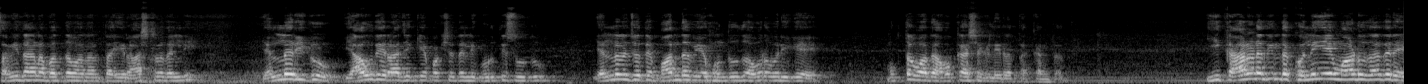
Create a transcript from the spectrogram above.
ಸಂವಿಧಾನಬದ್ಧವಾದಂಥ ಈ ರಾಷ್ಟ್ರದಲ್ಲಿ ಎಲ್ಲರಿಗೂ ಯಾವುದೇ ರಾಜಕೀಯ ಪಕ್ಷದಲ್ಲಿ ಗುರುತಿಸುವುದು ಎಲ್ಲರ ಜೊತೆ ಬಾಂಧವ್ಯ ಹೊಂದುವುದು ಅವರವರಿಗೆ ಮುಕ್ತವಾದ ಅವಕಾಶಗಳಿರತಕ್ಕಂಥದ್ದು. ಈ ಕಾರಣದಿಂದ ಕೊಲೆಯೇ ಮಾಡುವುದಾದರೆ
